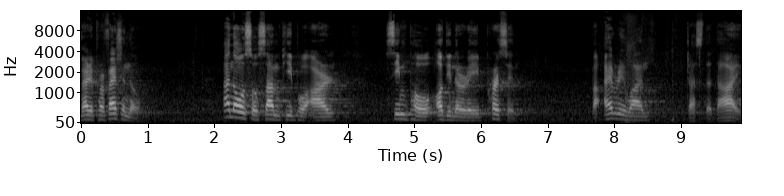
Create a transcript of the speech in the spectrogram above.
very professional. And also some people are simple, ordinary person. But everyone just die.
